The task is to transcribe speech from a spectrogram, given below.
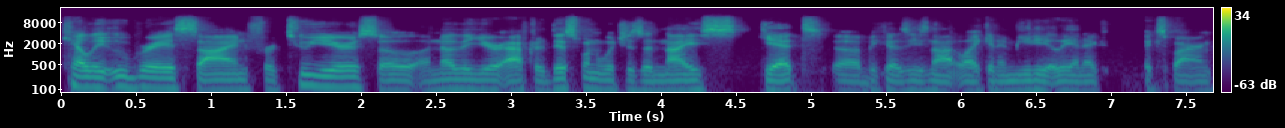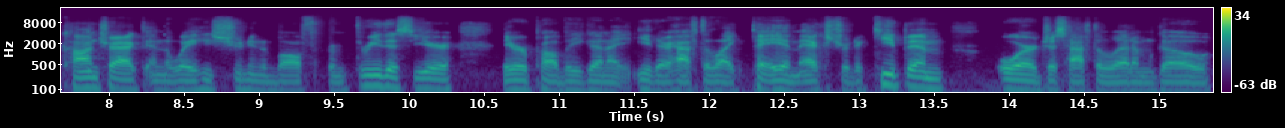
Kelly Oubre is signed for two years, so another year after this one, which is a nice get uh, because he's not like an immediately an ex- expiring contract. And the way he's shooting the ball from three this year, they were probably gonna either have to like pay him extra to keep him or just have to let him go.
